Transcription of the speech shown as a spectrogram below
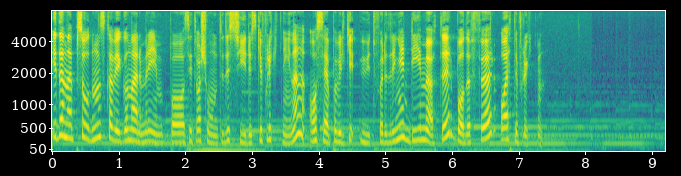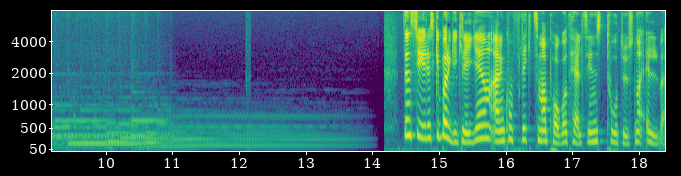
I denne episoden skal vi gå nærmere inn på situasjonen til de syriske flyktningene, og se på hvilke utfordringer de møter både før og etter flukten. Den syriske borgerkrigen er en konflikt som har pågått helt siden 2011.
